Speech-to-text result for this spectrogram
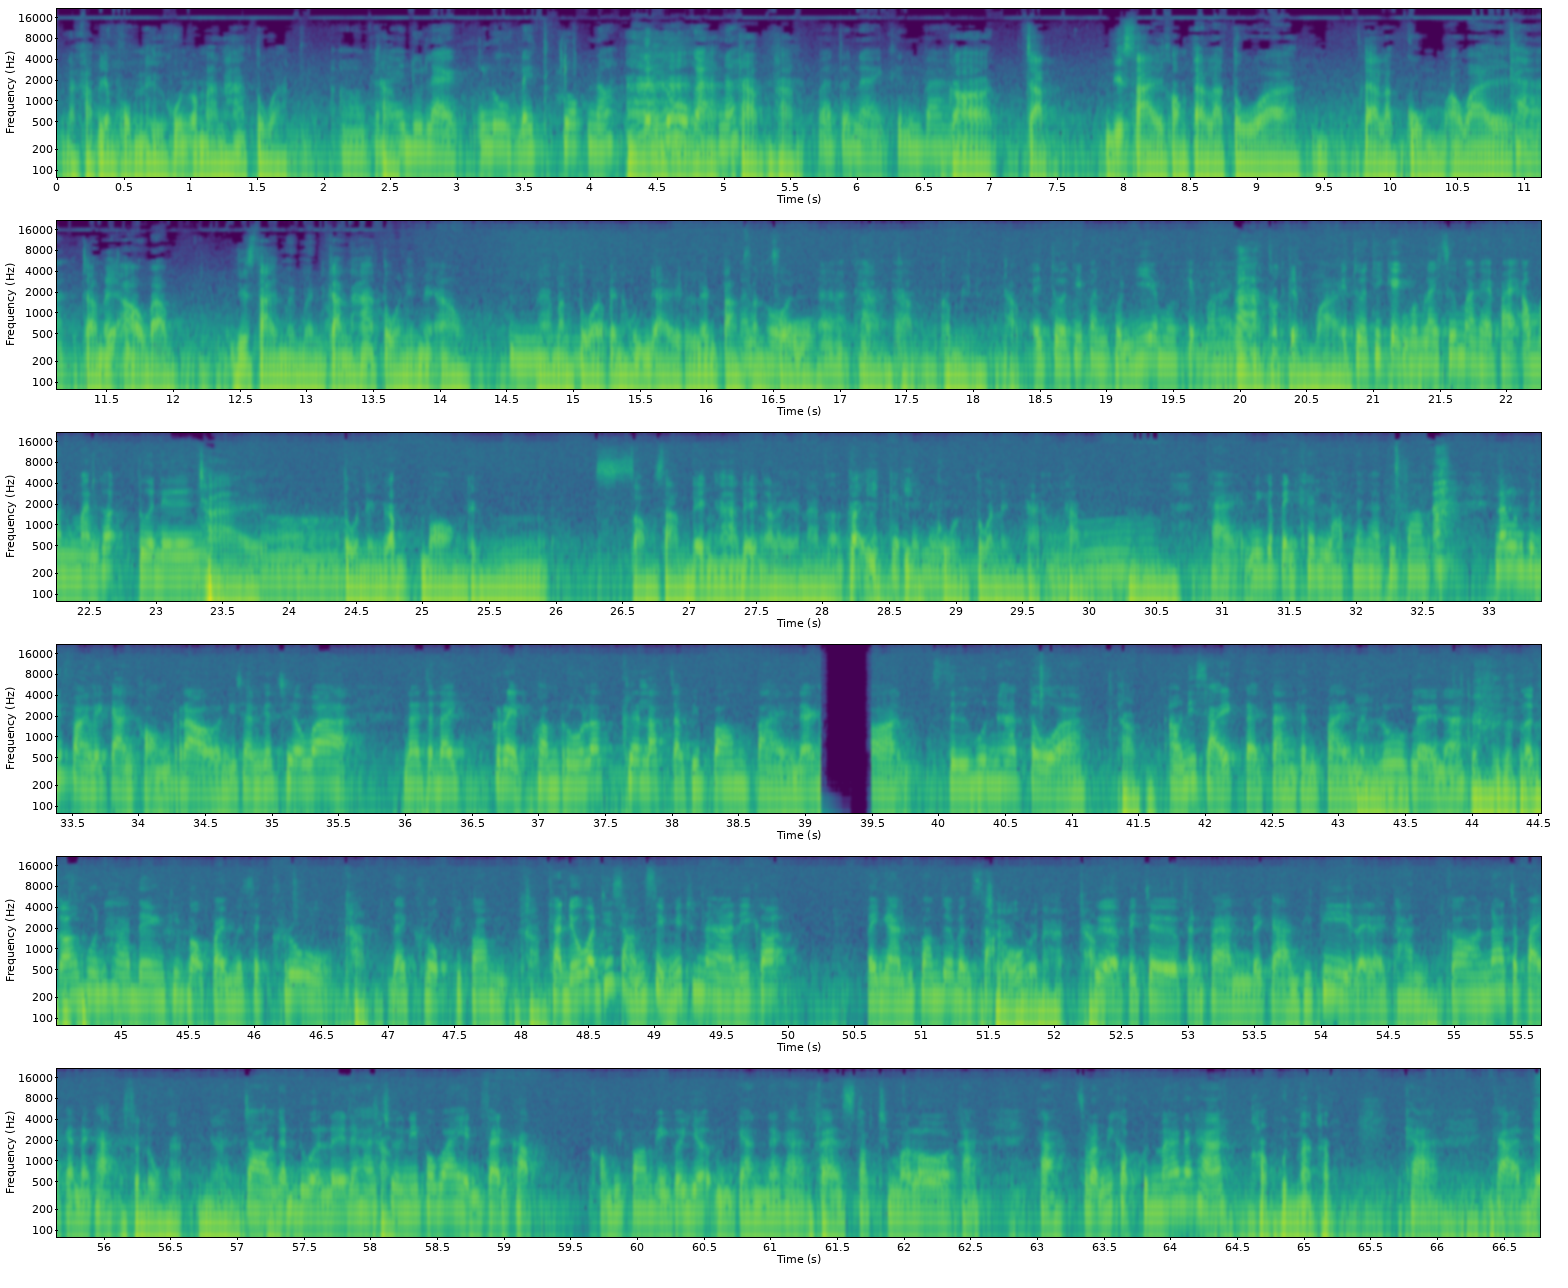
นะครับอย่างผมถือหุ้นประมาณ 5 ตัว อ๋อก็ครับได้ดูแลลูกได้ครบเนาะเหมือนลูกอะนะครับครับว่าตัวไหนขึ้นบ้าง ก็จัดนิสัยของแต่ละตัวแต่ละกลุ่มเอาไว้ ค่ะ จะไม่เอาแบบนิสัยเหมือนเหมือนๆกัน 5 ตัวนี้ไม่เอานะบางตัวก็เป็นหุ้นใหญ่เล่นตามปัฟันนผโฟลอ่าค่ะ นะครับก็มีครับไอตัวที่ปันผลเยี่ยมก็เก็บไว้อ่าก็เก็บไว้ ไอตัวที่เก่งกำไรซื้อมาขายไปเอามันมันๆก็ตัวหนึ่งใช่ อ๋อ ตัวหนึ่งก็มองถึงสองสามเด้งห้าเด้งอะไรอย่างนั้น ก็ก็อีกเก็บไปอีกเลย กลุ่มตัวหนึ่งครับครับอ๋อ ค่ะนี่ก็เป็นเคล็ดลับนะคะพี่ป้อมอะนักลงทุนที่ฟังรายการของเรา ดิฉันก็เชื่อว่าน่าจะได้เกร็ดความรู้และเคล็ดลับจากพี่ป้อมไปนะคะก็ซื้อหุ้น 5 ตัวครับเอานิสัยแตกต่างกันไปเหมือนลูกเลยนะ แล้วก็หุ้น 5 เด้งที่บอกไปเมื่อสักครู่ครับได้ครบพี่ป้อมครับค่ะเดี๋ยววันที่ 30 มิถุนายนนี้ก็ไปงานพี่ป้อมด้วยวันเสาเชิญร์ด้วยนะฮะครับเพื่อไปเจอแฟนๆรายการพี่ๆหลาย ๆ ท่านก็น่าจะไปกันนะคะ สนุกฮะงานจองครับกันด่วนเลยนะคะครับช่วงนี้เพราะว่าเห็นแฟนคลับ ของพี่ป้อมเองก็เยอะเหมือนกันนะคะแฟน Stock Tomorrow ค่ะค่ะสำหรับนี้ขอบคุณมากนะคะ ขอบคุณมากครับ ค่ะ ค่ะเดี๋ยว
